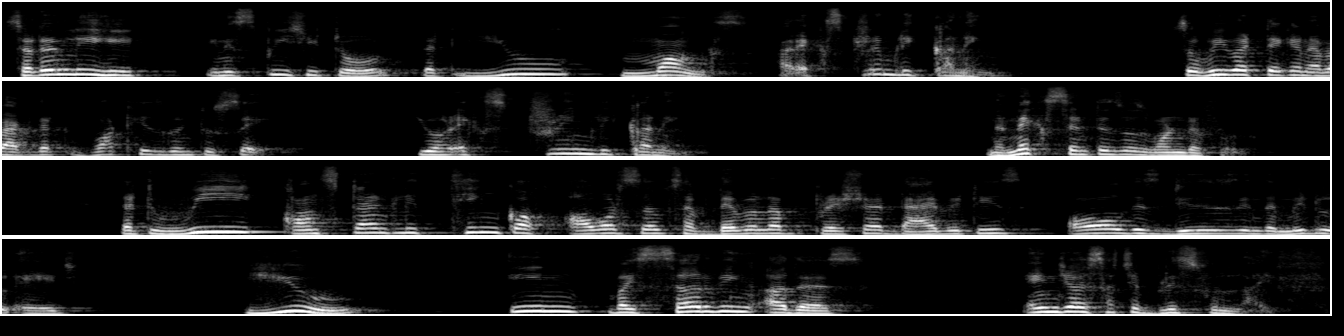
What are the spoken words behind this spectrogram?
Suddenly, he, in his speech, he told that you monks are extremely cunning. So we were taken aback that what he's going to say. You are extremely cunning. The next sentence was wonderful that we constantly think of ourselves have developed pressure, diabetes, all these diseases in the middle age, you in by serving others enjoy such a blissful life.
